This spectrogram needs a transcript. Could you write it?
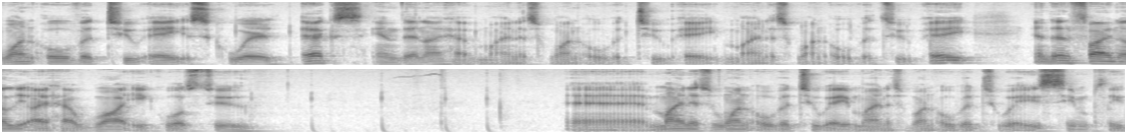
1 over 2a squared x, and then I have minus 1 over 2a minus 1 over 2a. And then finally I have y equals to uh, minus 1 over 2a minus 1 over 2a is simply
